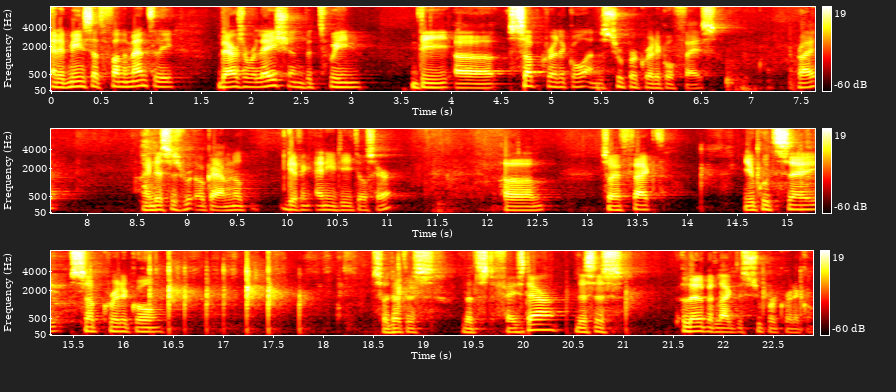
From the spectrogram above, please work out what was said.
and it means that fundamentally there's a relation between the uh, subcritical and the supercritical phase right? And this is okay. I'm not giving any details here. Um, so in fact, you could say subcritical. So that is that's the phase there. This is a little bit like the supercritical.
